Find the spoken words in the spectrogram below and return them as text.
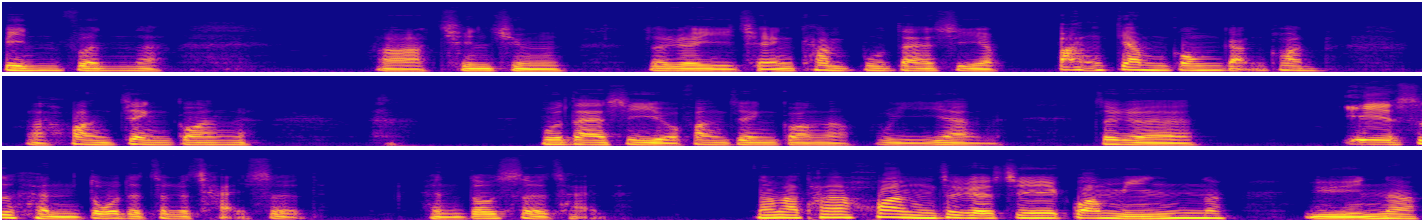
缤纷呐。啊亲像这个以前看布袋戏啊，放剑光赶快啊，放剑光啊，布袋戏有放剑光啊，不一样的，这个也是很多的这个彩色的，很多色彩的。那么它放这个些光明呢，云呢，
